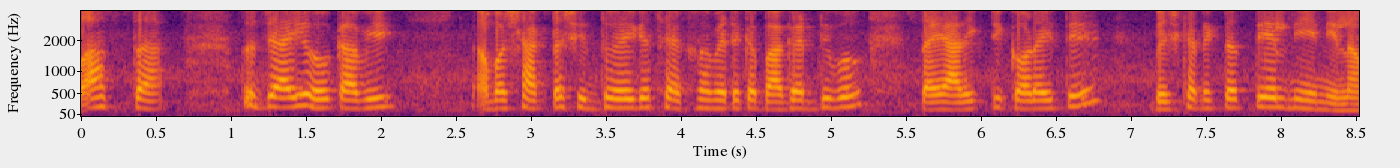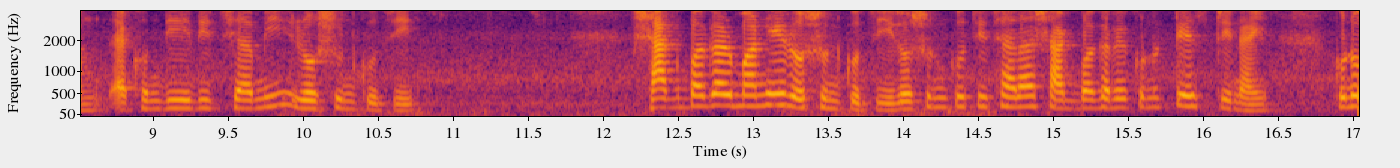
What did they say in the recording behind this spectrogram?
পাস্তা তো যাই হোক, আমি আমার শাকটা সিদ্ধ হয়ে গেছে, এখন আমি এটাকে বাগার দিব। তাই আরেকটি কড়াইতে বেশ খানিকটা তেল নিয়ে নিলাম। এখন দিয়ে দিচ্ছি আমি রসুন কুচি। শাক বাগার মানে রসুন কুচি। রসুন কুচি ছাড়া শাক বাগারের কোনো টেস্টই নাই, কোনো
